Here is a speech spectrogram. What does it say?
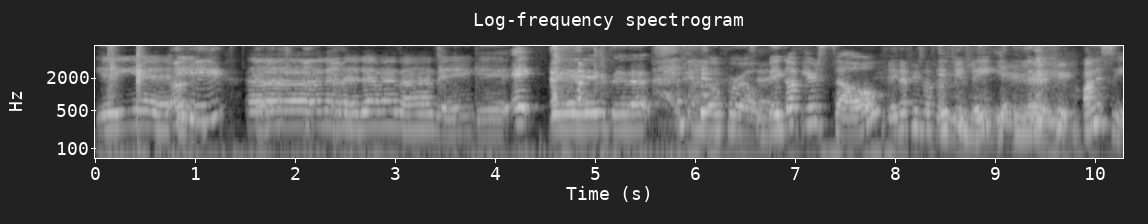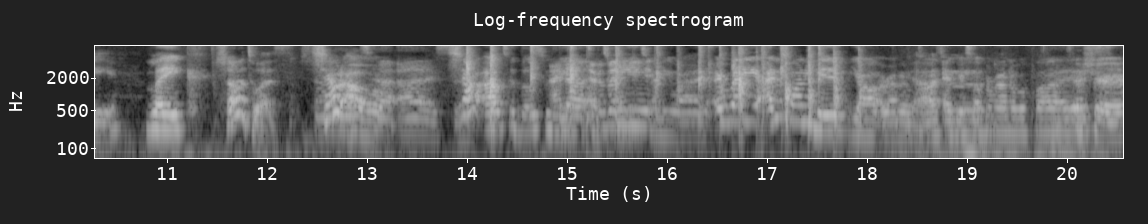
Yeah, yeah. Hey. Okay. Uh, na, na, na, na, na, Drink it. Hey, drink to that. No, for real. Big up yourself. Big up yourself for If you making late, yeah, it here. literally. Honestly, like, Shout out to us. Shout out. to us. shout out to those who I made know, it to everybody- 2021. Everybody, I just want to give y'all a round of applause. Give and- yourself a round of applause. For sure.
